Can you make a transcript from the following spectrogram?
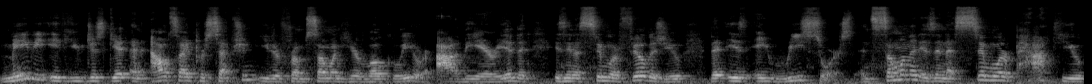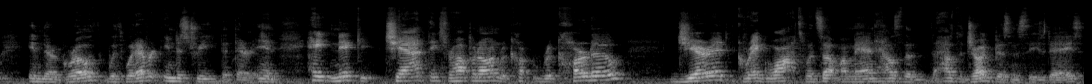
maybe if you just get an outside perception, either from someone here locally or out of the area that is in a similar field as you, that is a resource, and someone that is in a similar path to you in their growth with whatever industry that they're in. Hey, Nick, Chad, thanks for hopping on. Ricardo, Jared, Greg Watts, what's up, my man? How's the how's the drug business these days?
